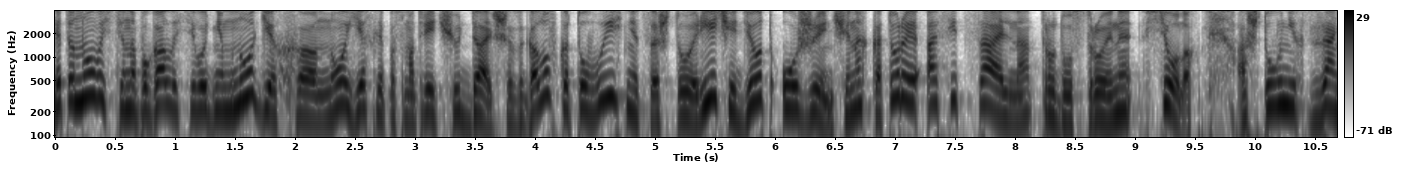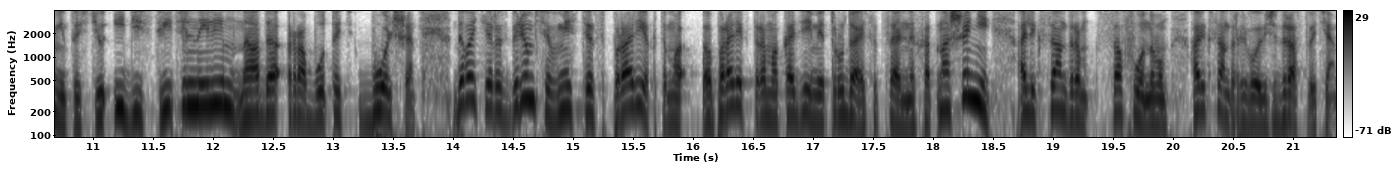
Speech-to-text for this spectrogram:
Эта новость напугала сегодня многих, но если посмотреть чуть дальше заголовка, то выяснится, что речь идет о женщинах, которые официально трудоустроены в селах. А что у них с занятостью и действительно ли им надо работать больше? Давайте разберемся вместе с проректором, э, проректором Академии труда и социальных отношений Александром Сафоновым. Александр Львович, здравствуйте.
